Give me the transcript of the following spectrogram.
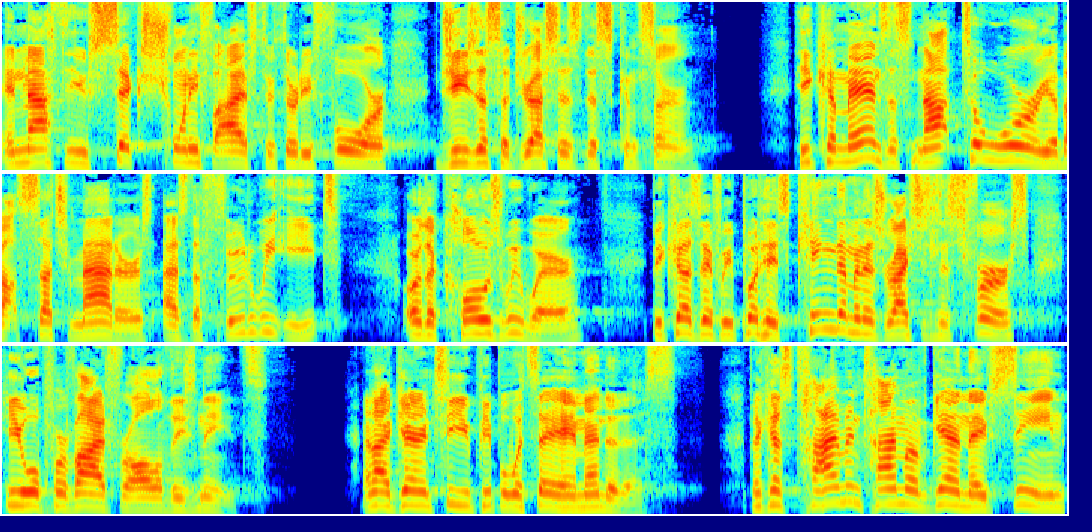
In Matthew 6, 25 through 34, Jesus addresses this concern. He commands us not to worry about such matters as the food we eat or the clothes we wear, because if we put his kingdom and his righteousness first, he will provide for all of these needs. And I guarantee you, people would say amen to this. Because time and time again, they've seen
